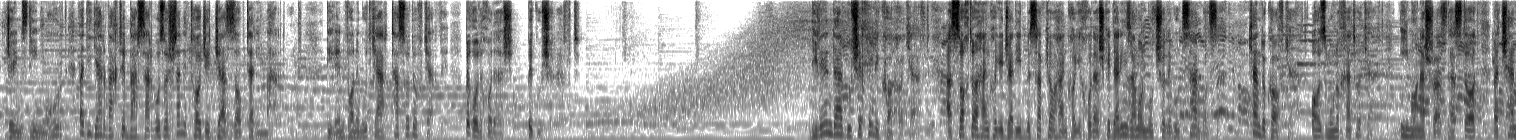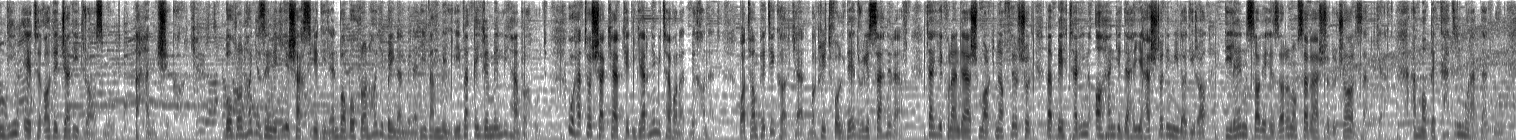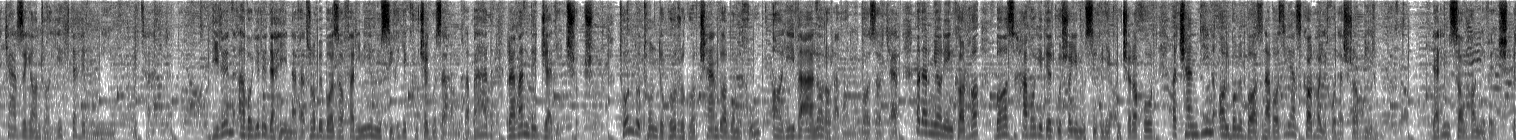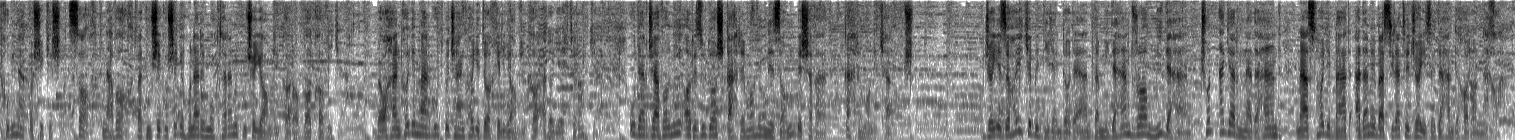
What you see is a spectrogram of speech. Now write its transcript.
جیمز دین مرد و دیگر وقت بر سر گذاشتن تاج جذابترین مرد بود. دیلن وانمود کرد تصادف کرده. به قول خودش به گوشه رفت. دیلن در گوشه خیلی کارها کرد. از ساخت آهنگهای جدید به سبک آهنگهای خودش که در این زمان مد شده بود سر باز زد. کند و کاف کرد. آزمون و خطا کرد. ایمانش را از دست داد و چندین اعتقاد جدید را آزمود و همیشه کار کرد. بحرانهای زندگی شخصی دیلن با بحرانهای بین المللی و ملی و غیر ملی همراه بود. او حتی شک کرد که دیگر نمی‌تواند بخواند. با تام پتی کار کرد با کریتفول دد روی صحنه رفت. تهیه کنندهاش مارک نافلر شد و بهترین آهنگ دهه 80 میلادی را دیلن سال 1984 ضبط کرد. اما به قدری مردد بود که عرضه آن را یک دهه و نیم به تأخیر. دیلن اوایل دهه 90 را به بازآفرینی موسیقی کوچه گذراند و بعد روند جدید شروع شد. تند و تند و گر و گر چند آلبوم خوب عالی و اعلا را روانی بازار کرد و در میان این کارها باز هوای دلگشای موسیقی کوچه را خورد و چندین آلبوم بازنوازی از کارهای خودش را بیرون داد. در این سالها نوشت به خوبی نقاشی کشید ساخت نواخت و گوشه گوشه هنر محترم کوچه آمریکا را واکاوی کرد. به آهنگهای مربوط به جنگهای داخلی آمریکا ادای احترام کرد. او در جوانی آرزو داشت قهرمان نظامی بشود قهرمان کلام شد. جایزه هایی که به دیلن داده اند و می‌دهند را می‌دهند. چون اگر ندهند نسل های بعد عدم بصیرت جایزه دهنده ها را نخواهند.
